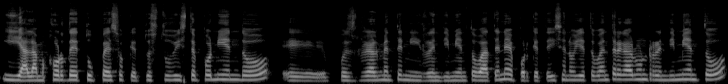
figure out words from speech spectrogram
y a lo mejor de tu peso que tú estuviste poniendo, eh, pues realmente ni rendimiento va a tener, porque te dicen, oye, te voy a entregar un rendimiento,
